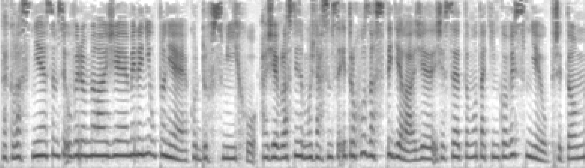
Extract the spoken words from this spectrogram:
tak vlastně jsem si uvědomila, že mi není úplně jako do smíchu a že vlastně možná jsem se i trochu zastyděla, že, že se tomu tatínkovi směju. Přitom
